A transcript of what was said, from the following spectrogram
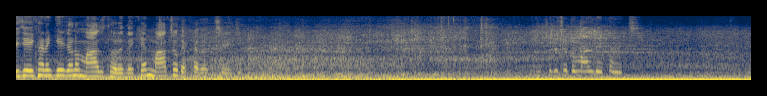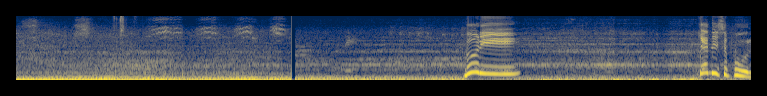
এই যে এখানে গিয়ে যেন মাছ ধরে, দেখেন? মাছও দেখা যাচ্ছে এই যে। ছোট ছোট মাছ দেখা যাচ্ছে। বুড়ি! কে দিছে ফুল?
